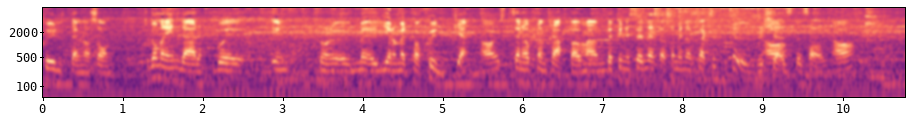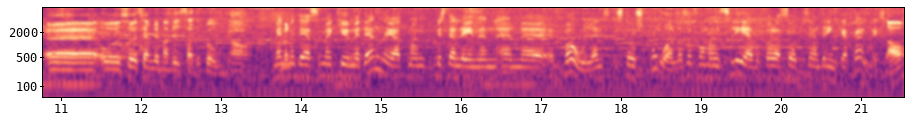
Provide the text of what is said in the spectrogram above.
skylt eller något sånt. Så går man in där, går in från, genom ett par skynken. Ja. Sen upp en trappa och man befinner sig nästan som i någon slags bur Ja. känns det som. Ja. Eh, och så, sen blir man visad ett bord. Ja. Men, men det som är kul med den är att man beställer in en, en eh, bowl, en stor skål och så får man en slev och får ösa upp sina drinkar själv. Liksom. Ja.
